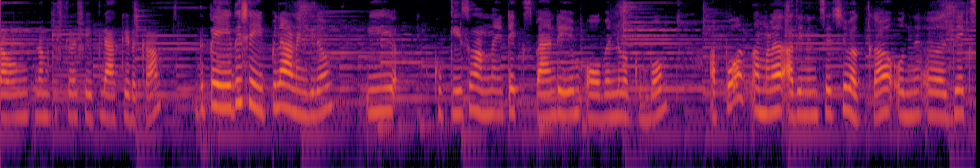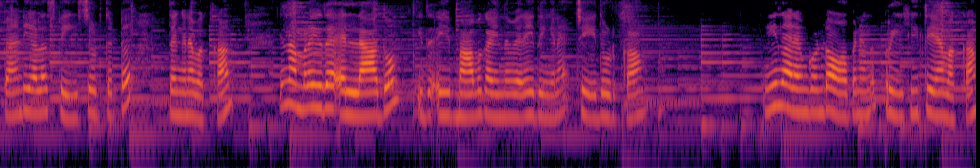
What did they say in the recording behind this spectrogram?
റൗണ്ട് നമുക്ക് ഇഷ്ടമുള്ള ഷേപ്പിലാക്കി എടുക്കാം. ഇതിപ്പോൾ ഏത് ഷേപ്പിലാണെങ്കിലും ഈ കുക്കീസ് നന്നായിട്ട് എക്സ്പാൻഡ് ചെയ്യും ഓവനിൽ വെക്കുമ്പോൾ അപ്പോൾ നമ്മൾ അതിനനുസരിച്ച് വെക്കുക ഒന്ന് ഇത് എക്സ്പാൻഡ് ചെയ്യാനുള്ള സ്പേസ് കൊടുത്തിട്ട് ഇതെങ്ങനെ വെക്കാം. നമ്മൾ ഇത് എല്ലാതും ഇത് ഈ മാവ് കഴിയുന്നവരെ ഇതിങ്ങനെ ചെയ്ത് കൊടുക്കാം. ഈ നേരം കൊണ്ട് ഓവൻ ഒന്ന് പ്രീഹീറ്റ് ചെയ്യാൻ വെക്കാം.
